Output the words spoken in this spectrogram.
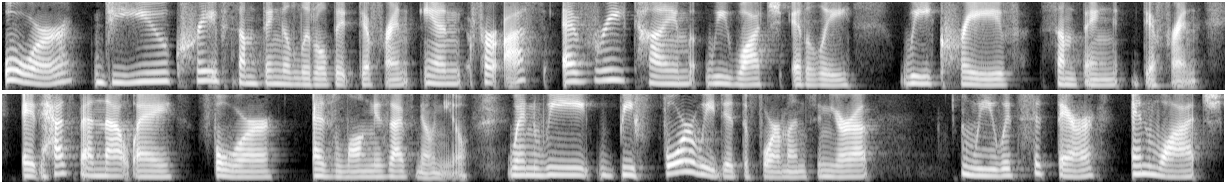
Or do you crave something a little bit different? And for us, every time we watch Italy, we crave something different. It has been that way for as long as I've known you. When we, before we did the four months in Europe, we would sit there and watch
